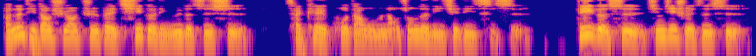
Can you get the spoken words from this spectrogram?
反正提到需要具备七个领域的知识，才可以扩大我们脑中的理解力池子。第一个是经济学知识，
